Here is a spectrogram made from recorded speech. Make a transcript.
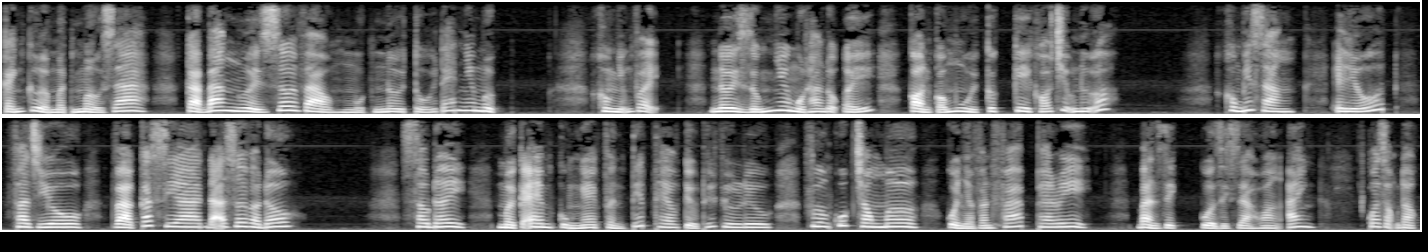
Cánh cửa mật mở ra, cả ba người rơi vào một nơi tối đen như mực. Không những vậy, nơi giống như một hang động ấy còn có mùi cực kỳ khó chịu nữa. Không biết rằng Eliot, Fazio và Cassia đã rơi vào đâu? Sau đây, mời các em cùng nghe phần tiếp theo tiểu thuyết phiêu lưu Vương quốc trong mơ của nhà văn Pháp Perry, bản dịch của dịch giả Hoàng Anh, qua giọng đọc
